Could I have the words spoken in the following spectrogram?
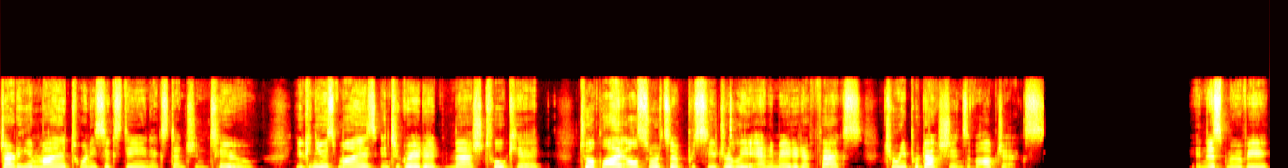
Starting in Maya 2016 Extension 2, you can use Maya's integrated MASH toolkit to apply all sorts of procedurally animated effects to reproductions of objects. In this movie,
